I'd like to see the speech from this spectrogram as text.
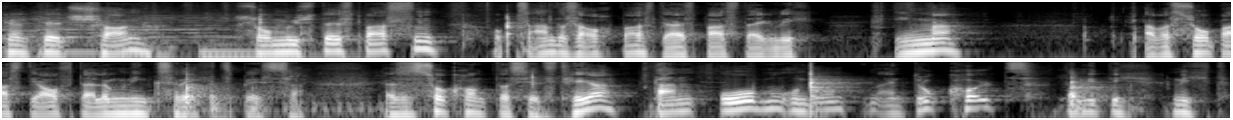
Könnt ihr jetzt schauen, so müsste es passen. Ob es anders auch passt, ja, es passt eigentlich immer. Aber so passt die Aufteilung links-rechts besser. Also so kommt das jetzt her. Dann oben und unten ein Druckholz, damit ich nicht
